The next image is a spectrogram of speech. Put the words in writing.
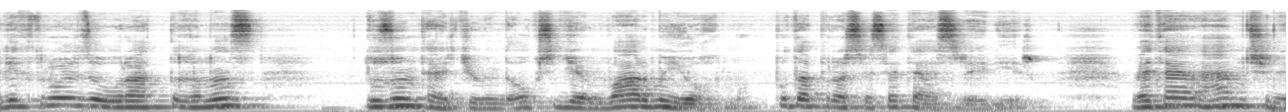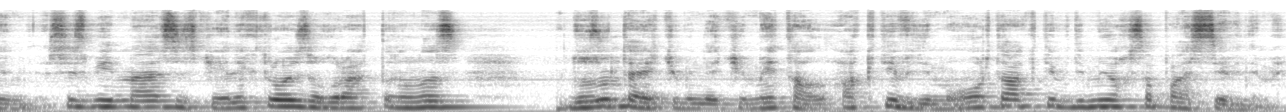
elektrolizə uğratdığınız duzun tərkibində oksigen varmı, yoxmu? Bu da prosesə təsir edir. Və həmçinin siz bilməlisiniz ki, elektrolizə uğratdığınız duzun tərkibindəki metal aktivdirmi, orta aktivdirmi, yoxsa passivdirmi?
